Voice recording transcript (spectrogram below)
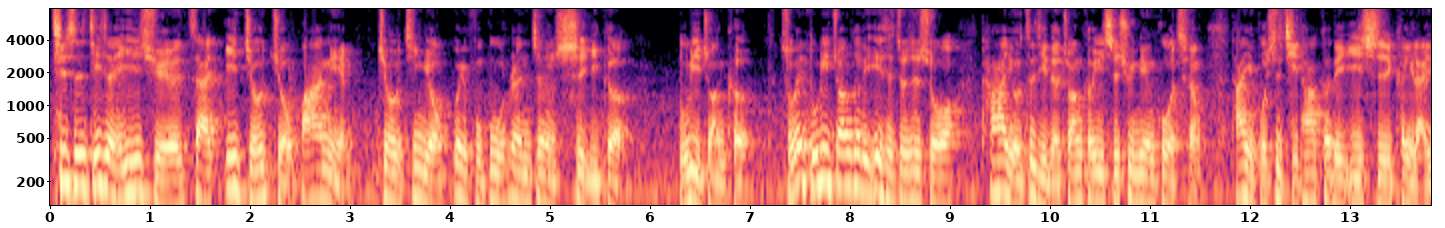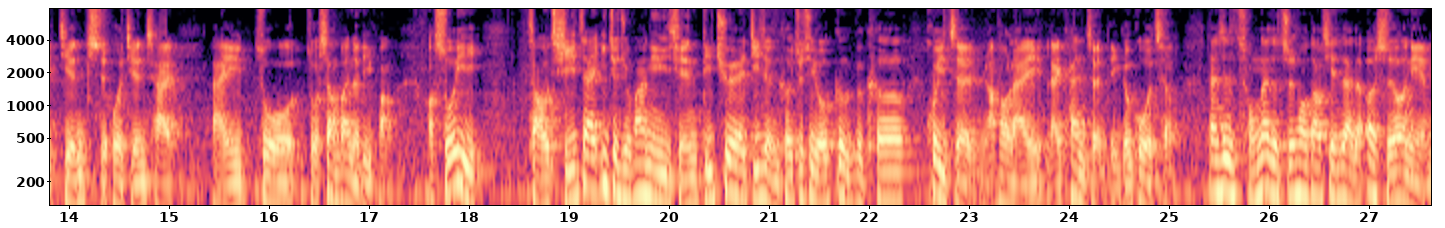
其实急诊医学在一九九八年就经由卫福部认证是一个。独立专科，所谓独立专科的意思就是说，他有自己的专科医师训练过程，他也不是其他科的医师可以来兼职或兼差来做做上班的地方啊。所以早期在一九九八年以前，的确急诊科就是由各个科会诊，然后来来看诊的一个过程。但是从那个之后到现在的二十二年，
